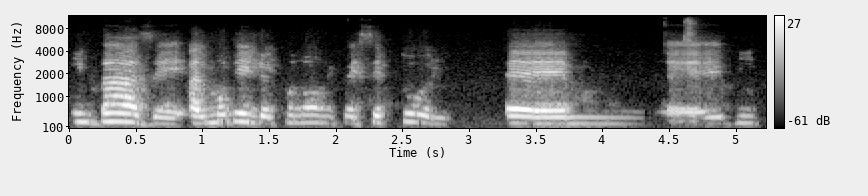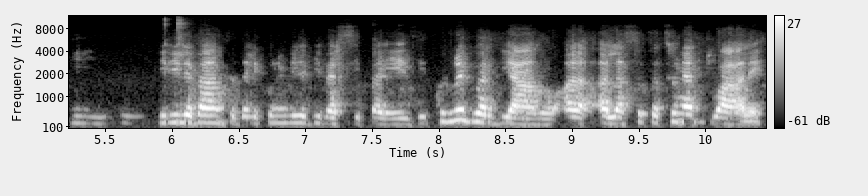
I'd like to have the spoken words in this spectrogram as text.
in base al modello economico e ai settori ehm, eh, di, di, di, rilevanza dell'economia dei diversi paesi. Quando noi guardiamo a, alla situazione attuale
